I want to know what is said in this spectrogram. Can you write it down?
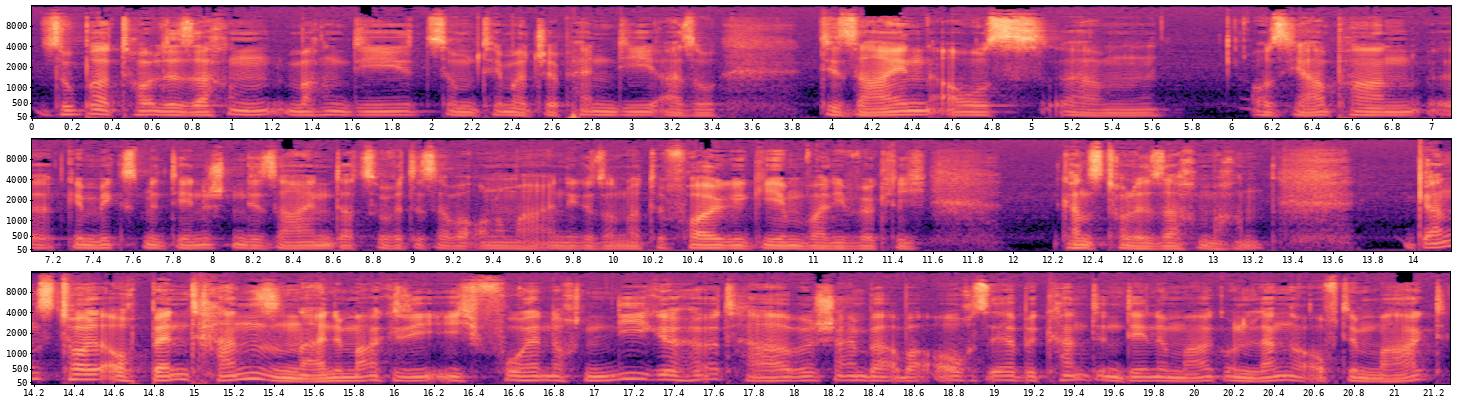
Super tolle Sachen machen die zum Thema Japandi, also Design aus, ähm, aus Japan äh, gemixt mit dänischen Design. Dazu wird es aber auch nochmal eine gesonderte Folge geben, weil die wirklich ganz tolle Sachen machen. Ganz toll auch Bent Hansen, eine Marke, die ich vorher noch nie gehört habe, scheinbar aber auch sehr bekannt in Dänemark und lange auf dem Markt.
